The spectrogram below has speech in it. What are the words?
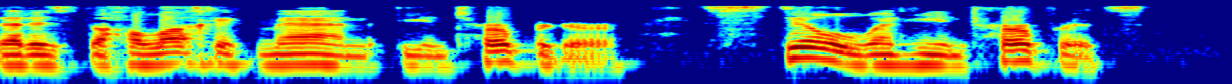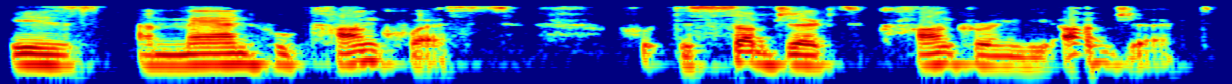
That is, the halachic man, the interpreter, still, when he interprets, is a man who conquests, the subject conquering the object,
